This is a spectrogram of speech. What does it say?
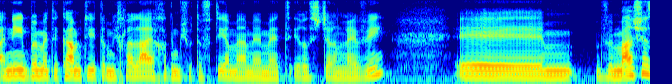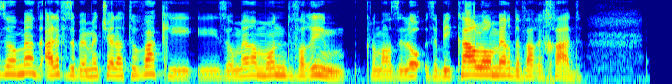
אני באמת הקמתי את המכללה יחד עם שותפתי המהממת איריס שטרן לוי. אמ, ומה שזה אומר, א', זה באמת שאלה טובה, כי זה אומר המון דברים. כלומר, זה, לא, זה בעיקר לא אומר דבר אחד. Uh,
